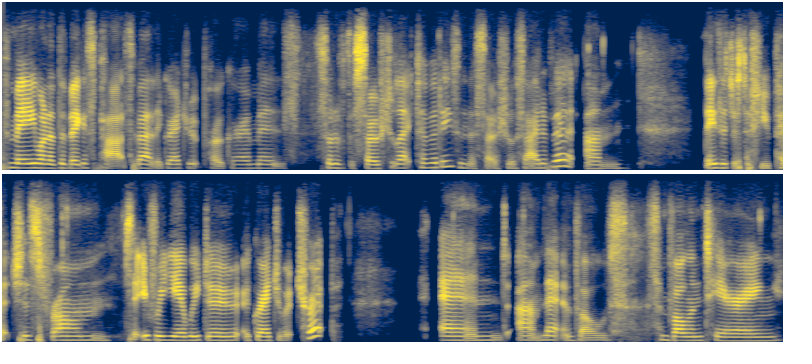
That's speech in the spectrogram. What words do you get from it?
for me, one of the biggest parts about the graduate program is sort of the social activities and the social side of it. Um, these are just a few pictures from, so every year we do a graduate trip, and um, that involves some volunteering,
